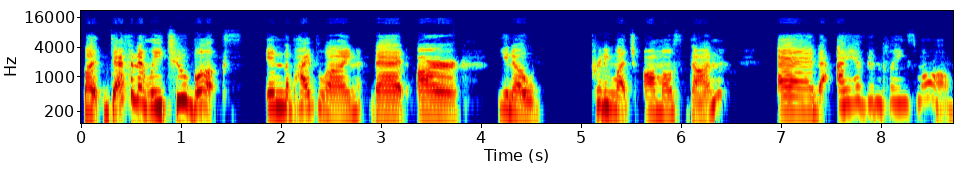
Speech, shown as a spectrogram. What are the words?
but definitely two books in the pipeline that are, you know, pretty much almost done. And I have been playing small,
